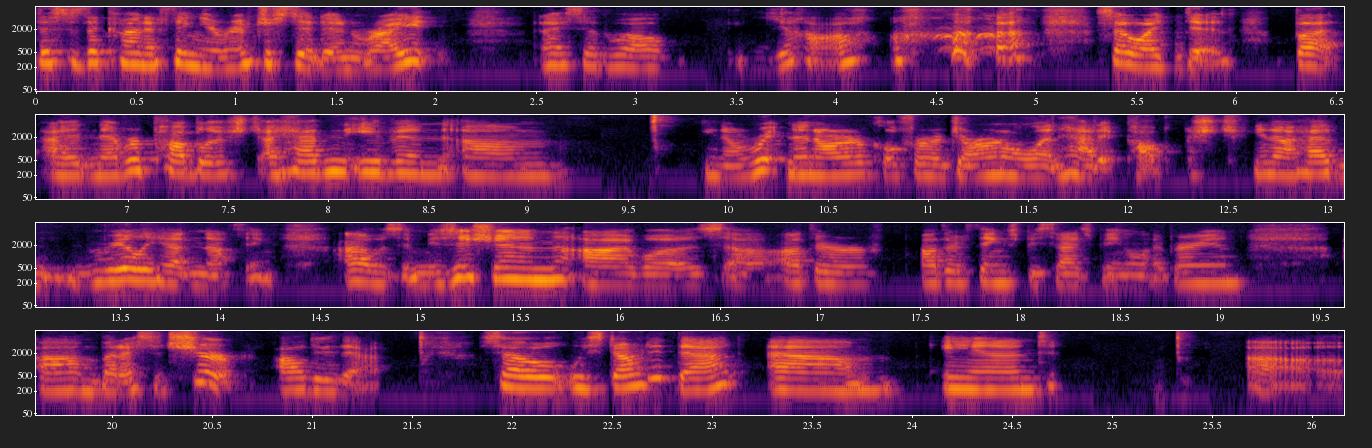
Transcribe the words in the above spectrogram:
"This is the kind of thing you're interested in, right?" And I said, "Well, yeah." so I did, but I had never published. I hadn't even um, you know, written an article for a journal and had it published. You know, I hadn't really had nothing. I was a musician. I was uh, other other things besides being a librarian. Um, but I said, sure, I'll do that. So we started that um, and uh,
